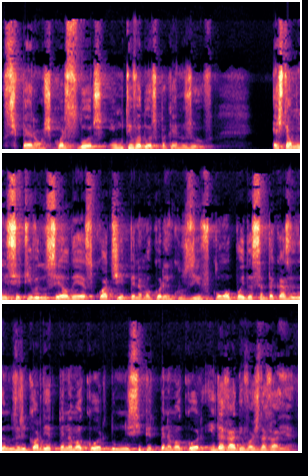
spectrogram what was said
que se esperam esclarecedores e motivadores para quem nos ouve. Esta é uma iniciativa do CLDS 4G Penamacor Inclusivo, com o apoio da Santa Casa da Misericórdia de Penamacor, do município de Penamacor e da Rádio Voz da Raia.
